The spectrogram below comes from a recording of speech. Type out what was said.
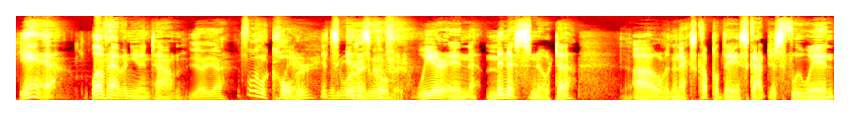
Yeah. Love having you in town. Yeah, yeah. It's a little colder. It's, than it where is I live. colder. We are in Minnesota uh, over the next couple days. Scott just flew in.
